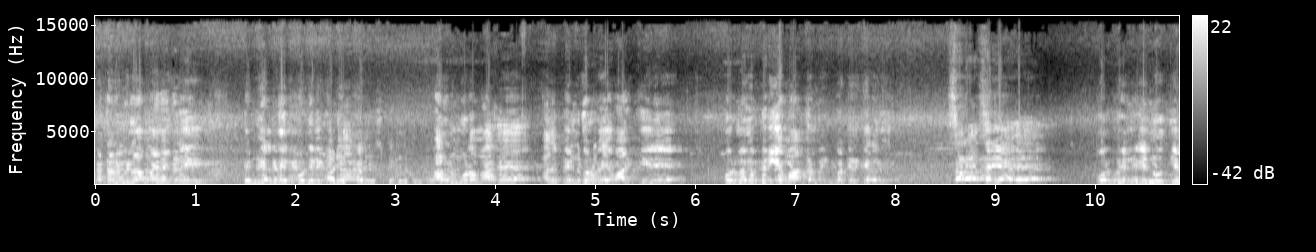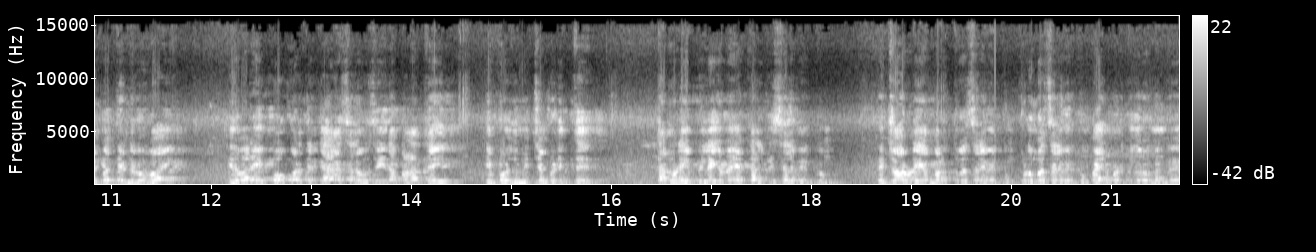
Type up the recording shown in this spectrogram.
கட்டணமில்லா பயணங்களை பெண்கள் மேற்கொண்டிருக்கிறார்கள். அதன் மூலமாக அது பெண்களுடைய வாழ்க்கையிலே ஒரு மிகப்பெரிய மாற்றம் ஏற்பட்டிருக்கிறது. சராசரியாக ஒரு பெண் எண்ணூத்தி எண்பத்தி ரெண்டு ரூபாய் இதுவரை போக்குவரத்திற்காக செலவு செய்த பணத்தை இப்பொழுது மிச்சம் பிடித்து தன்னுடைய பிள்ளைகளுடைய கல்வி செலவிற்கும் பெற்றோருடைய மருத்துவ செலவிற்கும் குடும்ப செலவிற்கும் பயன்படுத்துகிறோம் என்று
